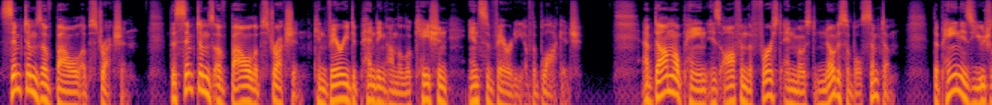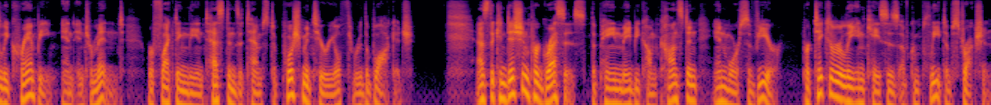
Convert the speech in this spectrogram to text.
Symptoms of bowel obstruction. The symptoms of bowel obstruction can vary depending on the location and severity of the blockage. Abdominal pain is often the first and most noticeable symptom. The pain is usually crampy and intermittent, reflecting the intestine's attempts to push material through the blockage. As the condition progresses, the pain may become constant and more severe, particularly in cases of complete obstruction.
